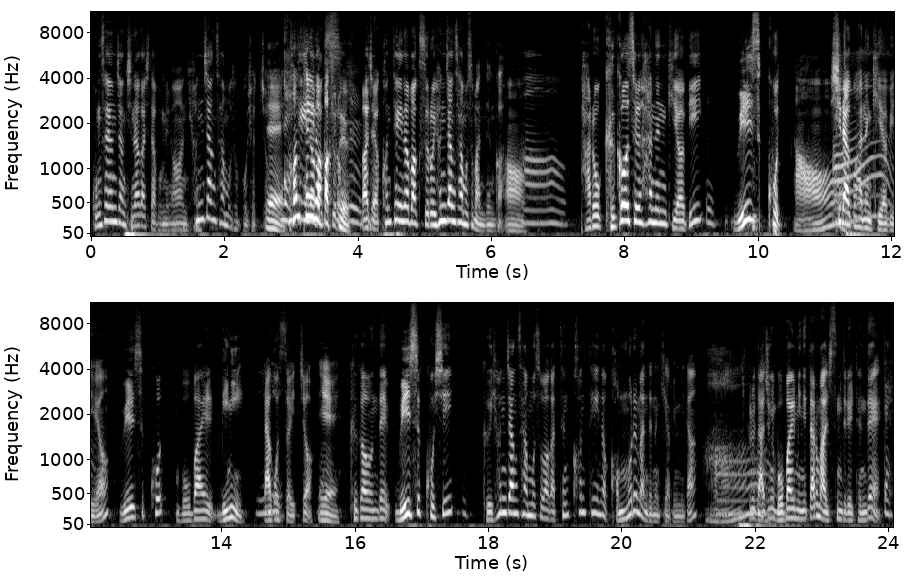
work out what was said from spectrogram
공사 현장 지나가시다 보면 현장 사무소 보셨죠? 네, 네. 컨테이너 박스, 박스로. 음. 맞아요. 컨테이너 박스로 현장 사무소 만든 거. 어, 아. 바로 그것을 하는 기업이 음. 윌스콧이라고 아, 하는 기업이에요. 윌스콧 모바일 미니라고 미니. 써 있죠. 예, 그 가운데 윌스콧이 그 현장 사무소와 같은 컨테이너 건물을 만드는 기업입니다. 아, 그리고 나중에 모바일 미니 따로 말씀드릴 텐데 네.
